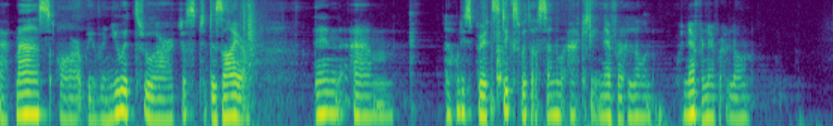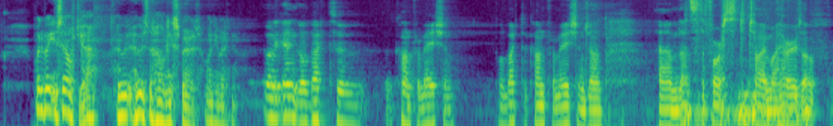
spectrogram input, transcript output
at Mass or we renew it through our just desire, then um, the Holy Spirit sticks with us and we're actually never alone. We're never, never alone. What about yourself, Joe? Who, who's the Holy Spirit? What do you reckon? Well, again, going back to confirmation, going back to confirmation, John, um, that's the first time I heard of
